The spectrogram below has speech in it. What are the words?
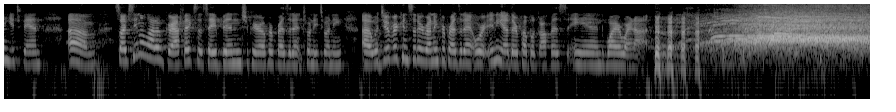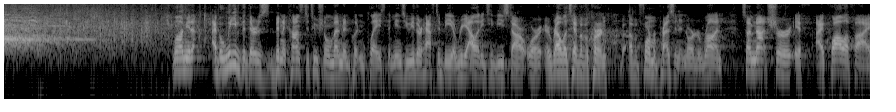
a huge fan. Um, so I've seen a lot of graphics that say Ben Shapiro for President 2020. Uh, would you ever consider running for president or any other public office, and why or why not? Well, I mean, I believe that there's been a constitutional amendment put in place that means you either have to be a reality TV star or a relative of a current of a former president in order to run. So I'm not sure if I qualify.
